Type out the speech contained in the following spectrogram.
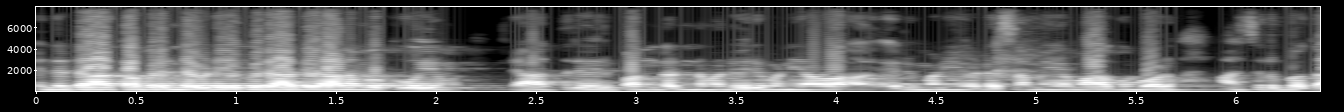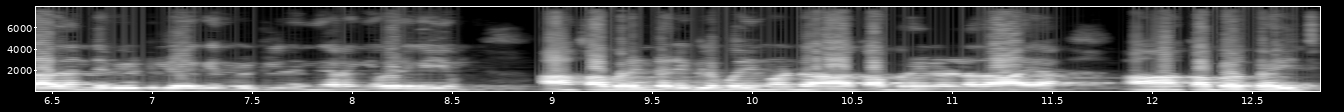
എന്നിട്ട് ആ ഖബറിന്റെ അവിടേക്ക് ഒരു അടയാളം വെക്കുകയും രാത്രി ഒരു പന്ത്രണ്ട് മണി ഒരു മണി ഒരു മണിയുടെ സമയമാകുമ്പോൾ ആ ചെറുപ്പക്കാർ തന്റെ വീട്ടിലേക്ക് വീട്ടിൽ നിന്ന് ഇറങ്ങി വരികയും ആ ഖബറിന്റെ അരികിൽ പോയി കൊണ്ട് ആ ഖബറിലുള്ളതായ ആ ഖബർ കഴിച്ച്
